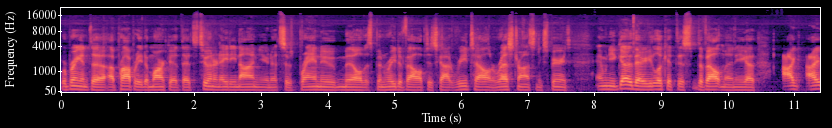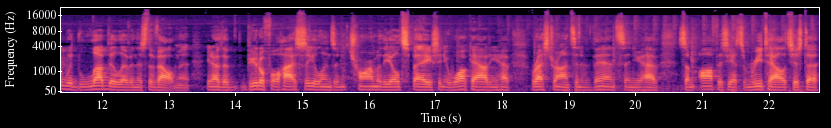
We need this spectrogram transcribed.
we're bringing to a property to market that's 289 units. It's a brand new mill that's been redeveloped. It's got retail and restaurants and experience. And when you go there, you look at this development and you go, I, I would love to live in this development. You know, the beautiful high ceilings and charm of the old space, and you walk out and you have restaurants and events, and you have some office, you have some retail. It's just a,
